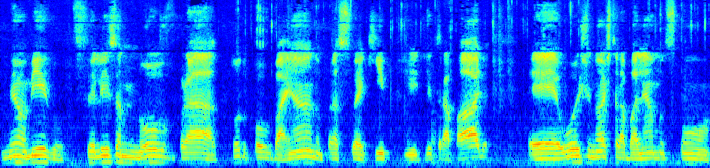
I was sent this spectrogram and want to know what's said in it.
Meu amigo, feliz ano novo para todo o povo baiano, para a sua equipe de, de trabalho. É, hoje nós trabalhamos com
